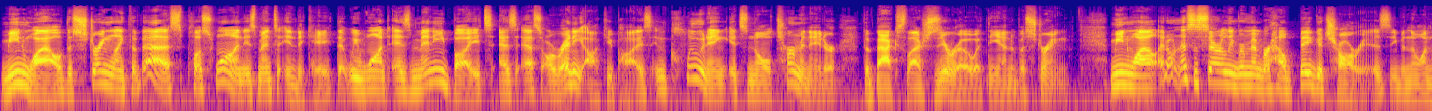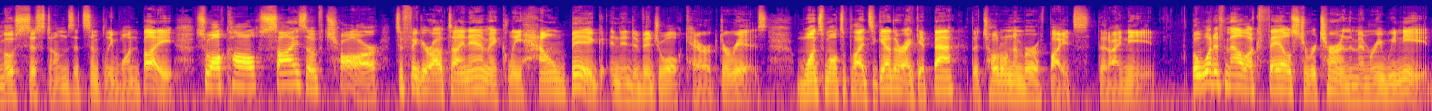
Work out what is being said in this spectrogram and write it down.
Meanwhile, the string length of s plus 1 is meant to indicate that we want as many bytes as s already occupies, including its null terminator, the backslash 0 at the end of a string. Meanwhile, I don't necessarily remember how big a char is, even though on most systems it's simply one byte, so I'll call size of char to figure out dynamically how big an individual character is. Once multiplied together, I get back the total number of bytes that I need. But what if malloc fails to return the memory we need?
